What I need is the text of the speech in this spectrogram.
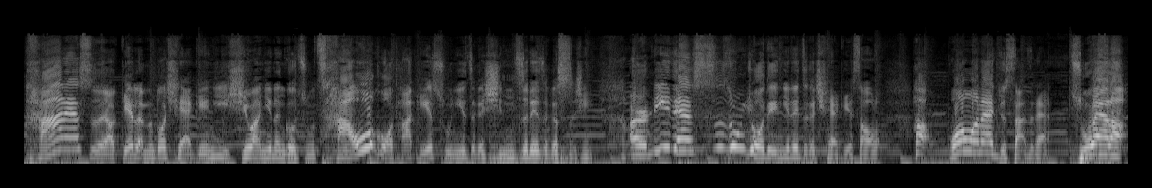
他呢是要给那么多钱给你，希望你能够做超过他给出你这个薪资的这个事情，而你呢始终觉得你的这个钱给少了。好，往往呢就是啥子呢？做完了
